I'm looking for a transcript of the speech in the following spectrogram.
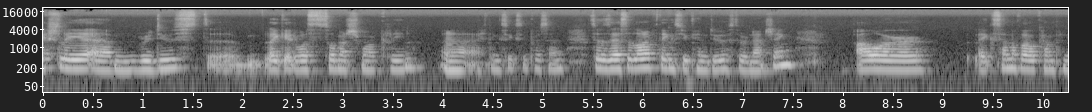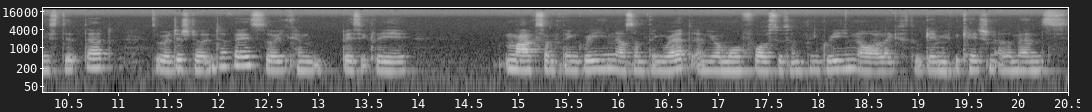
actually um, reduced um, like it was so much more clean uh, Mm. i think 60% so there's a lot of things you can do through nudging. Our like some of our companies did that through a digital interface so you can basically mark something green or something red and you're more forced to something green or like through gamification elements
